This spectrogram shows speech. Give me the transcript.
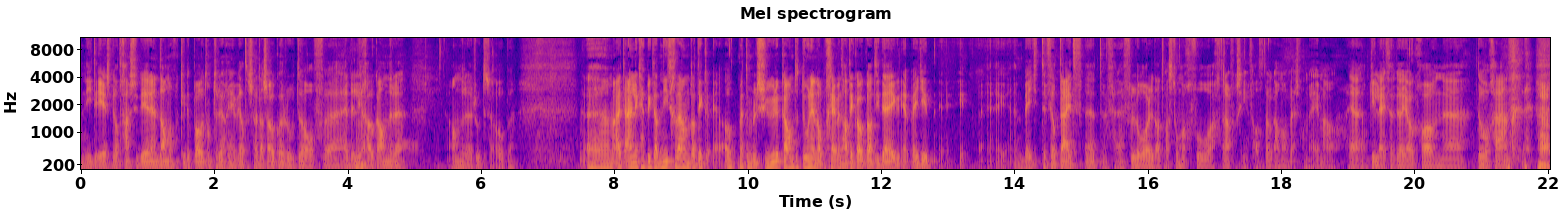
niet eerst wilt gaan studeren en dan nog een keer de poot om terug in wilt of zo. Dat is ook een route of eh, er liggen ook andere, andere routes open. Ehm, uiteindelijk heb ik dat niet gedaan omdat ik ook met een blessure kampte toen. En op een gegeven moment had ik ook wel het idee, weet je, een beetje te veel tijd eh, te- verloren. Dat was toen mijn gevoel. Achteraf gezien valt het ook allemaal best wel mee. Maar ja, op die leeftijd wil je ook gewoon doorgaan. Ja.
